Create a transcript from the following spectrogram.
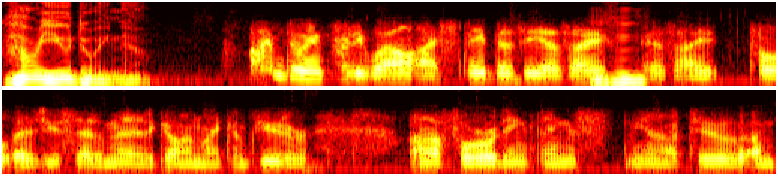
how are you doing now? I'm doing pretty well. I stay busy as I mm-hmm. as I told as you said a minute ago on my computer, uh, forwarding things you know to a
